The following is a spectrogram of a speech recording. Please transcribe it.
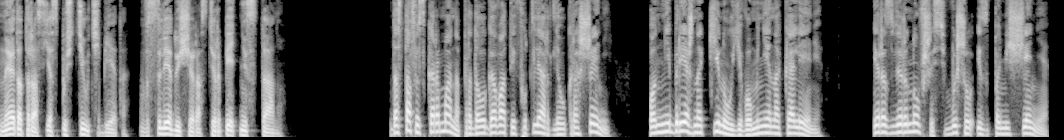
На этот раз я спустил тебе это. В следующий раз терпеть не стану. Достав из кармана продолговатый футляр для украшений, он небрежно кинул его мне на колени и, развернувшись, вышел из помещения,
